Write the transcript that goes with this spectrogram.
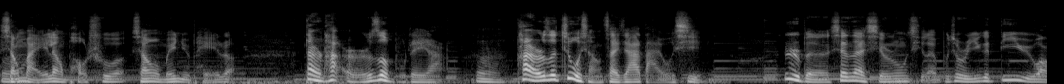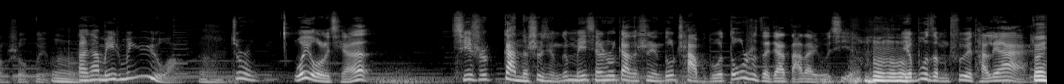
想买一辆跑车，想有美女陪着，但是他儿子不这样，嗯他儿子就想在家打游戏。日本现在形容起来不就是一个低欲望社会吗？嗯大家没什么欲望，嗯就是我有了钱，其实干的事情跟没钱时候干的事情都差不多，都是在家打打游戏，也不怎么出去谈恋爱，对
